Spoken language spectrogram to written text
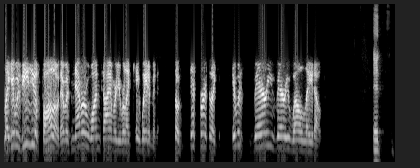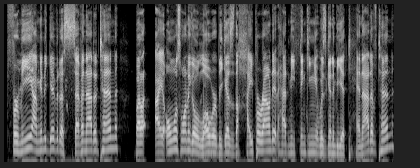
like it was easy to follow. There was never one time where you were like, "Hey, wait a minute." So this person, like, it was very very well laid out. It for me, I'm gonna give it a seven out of ten, but I almost want to go lower because the hype around it had me thinking it was gonna be a ten out of ten.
